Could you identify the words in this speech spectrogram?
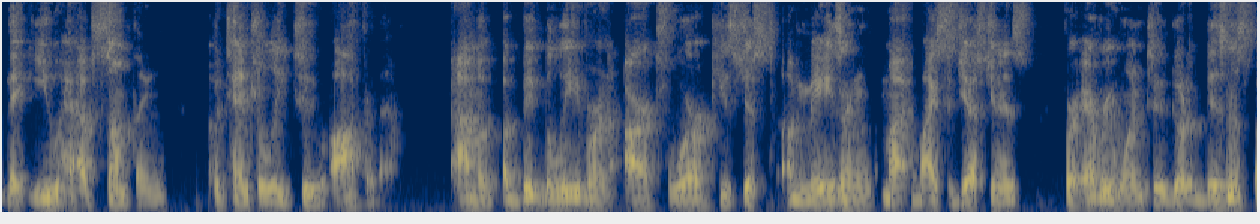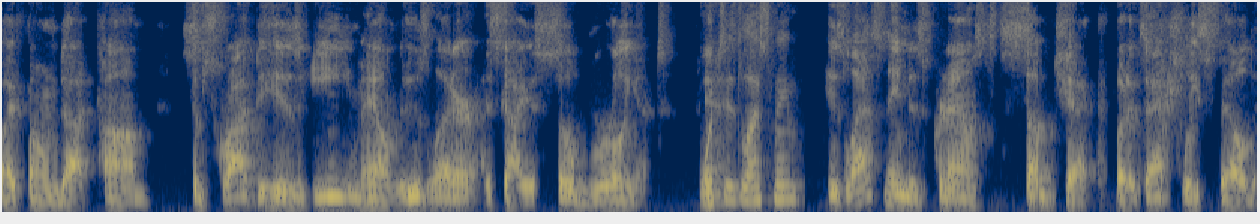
that you have something potentially to offer them. I'm a, a, big believer in Art's work. He's just amazing. My, my suggestion is for everyone to go to businessbyphone.com, subscribe to his email newsletter. This guy is so brilliant. What's and his last name? His last name is pronounced Subcheck, but it's actually spelled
